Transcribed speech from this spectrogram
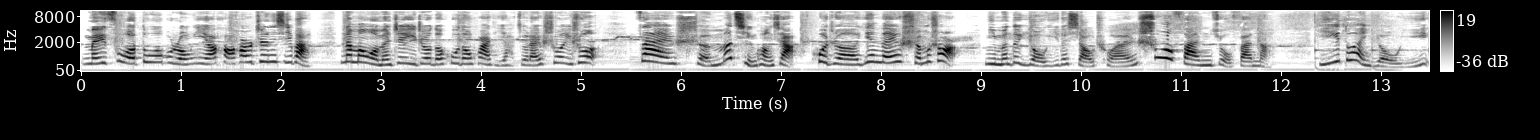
没错，多不容易啊，好好珍惜吧。那么我们这一周的互动话题啊，就来说一说，在什么情况下，或者因为什么事儿，你们的友谊的小船说翻就翻呐、一段友谊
